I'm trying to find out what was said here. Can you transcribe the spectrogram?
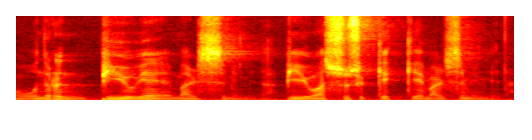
오늘은 비유의 말씀입니다. 비유와 수수께끼의 말씀입니다.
